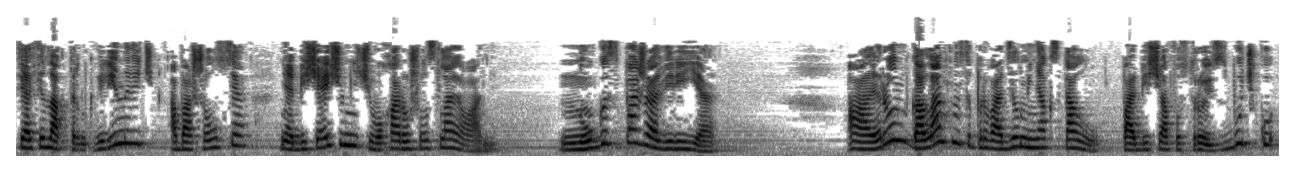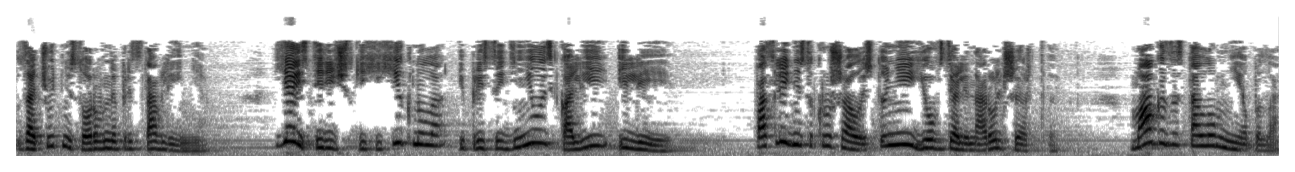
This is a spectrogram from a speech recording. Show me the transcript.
Феофилак Транквилинович обошелся не обещающим ничего хорошего словами. «Ну, госпожа Верия!» Айрон галантно сопроводил меня к столу, пообещав устроить взбучку за чуть не сорванное представление. Я истерически хихикнула и присоединилась к Алии и Лее. Последней сокрушалась, что не ее взяли на роль жертвы. Мага за столом не было.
